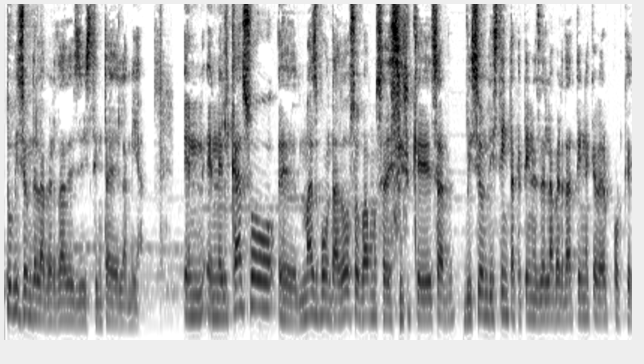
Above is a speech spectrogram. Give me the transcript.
tu visión de la verdad es distinta de la mía? En, el caso eh, más bondadoso, vamos a decir que esa visión distinta que tienes de la verdad tiene que ver porque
